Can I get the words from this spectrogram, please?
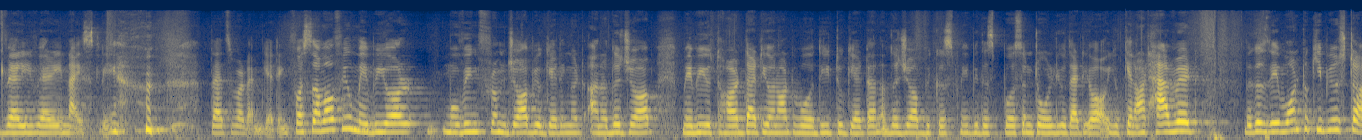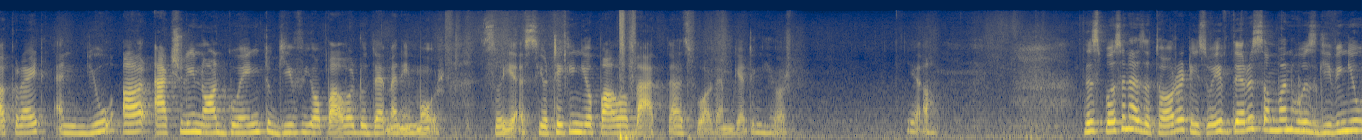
very very nicely. That's what i'm getting. For some of you maybe you're moving from job you're getting another job. Maybe you thought that you're not worthy to get another job because maybe this person told you that you you cannot have it because they want to keep you stuck right? And you are actually not going to give your power to them anymore. So yes you're taking your power back. That's what i'm getting here. Yeah this person has authority. So if there is someone who is giving you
